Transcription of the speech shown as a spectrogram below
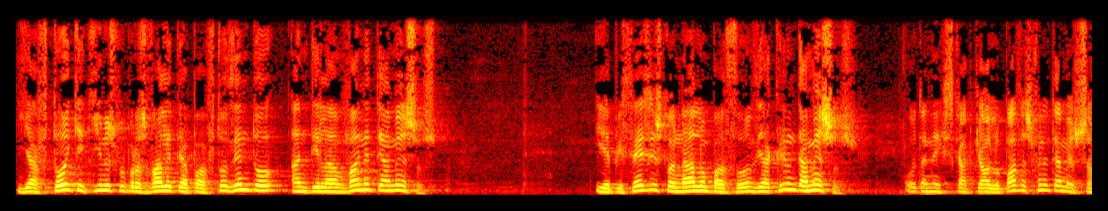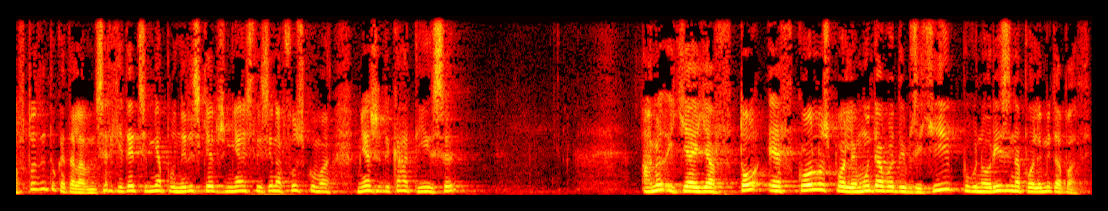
Γι' αυτό και εκείνος που προσβάλλεται από αυτό δεν το αντιλαμβάνεται αμέσως. Οι επιθέσεις των άλλων παθών διακρίνονται αμέσως. Όταν έχεις κάποιο άλλο πάθος φαίνεται αμέσως. Αυτό δεν το καταλαβαίνεις. Έρχεται έτσι μια πονηρή σκέψη, μια αίσθηση, ένα φούσκωμα, μια ότι κάτι είσαι. Και γι' αυτό ευκόλως πολεμούνται από την ψυχή που γνωρίζει να πολεμεί τα πάθη.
